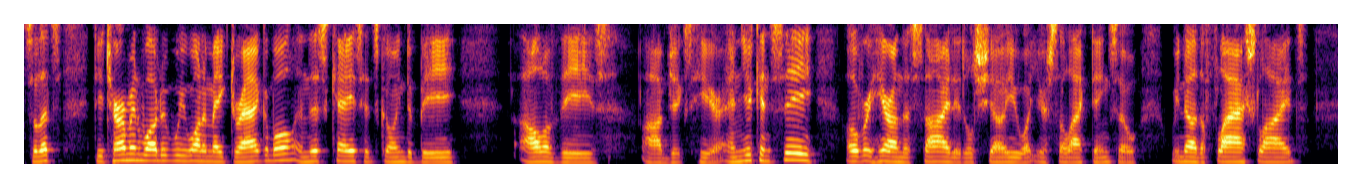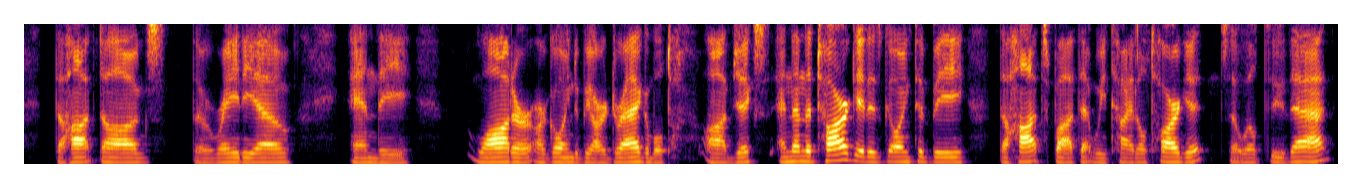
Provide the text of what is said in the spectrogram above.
So let's determine what we want to make draggable. In this case it's going to be all of these objects here. And you can see over here on the side, it'll show you what you're selecting. So we know the flashlights, the hot dogs, the radio, and the water are going to be our draggable objects. And then the target is going to be the hotspot that we title target. So we'll do that.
